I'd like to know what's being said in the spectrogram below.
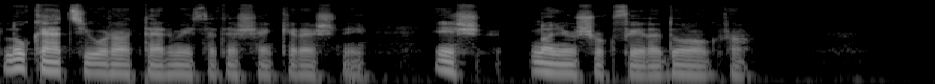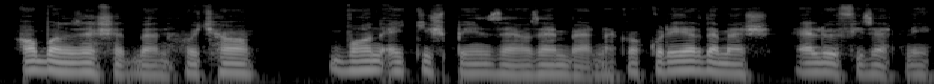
lokációra természetesen keresni, és nagyon sokféle dologra. Abban az esetben, hogyha van egy kis pénze az embernek, akkor érdemes előfizetni,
